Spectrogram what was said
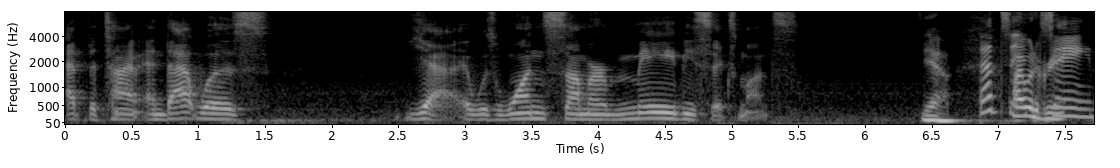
at the time, and that was, yeah, it was one summer, maybe six months. Yeah, That's I would agree.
